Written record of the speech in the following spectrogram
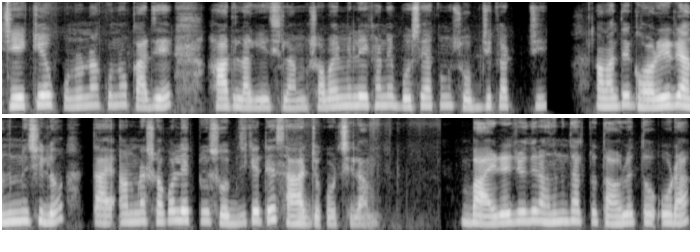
যে কেউ কোনো না কোনো কাজে হাত লাগিয়েছিলাম। সবাই মিলে এখানে বসে এখন সবজি কাটছি। আমাদের ঘরের রাঁধুনি ছিল, তাই আমরা সকলে একটু সবজি কেটে সাহায্য করছিলাম। বাইরে যদি রাঁধুনি থাকতো, তাহলে তো ওরা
